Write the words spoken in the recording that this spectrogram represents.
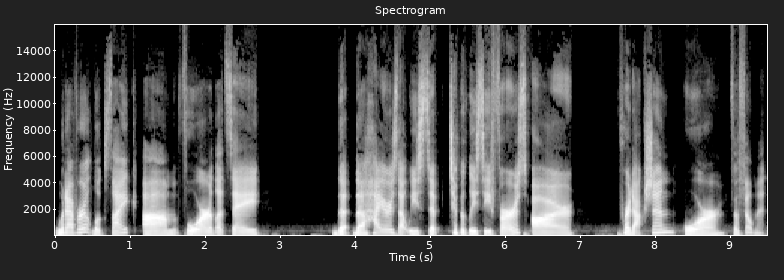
whatever it looks like. Um, for let's say the the hires that we typically see first are production or fulfillment.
